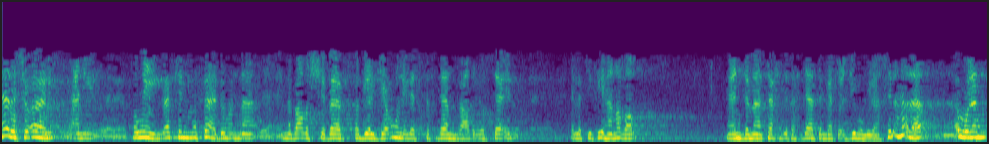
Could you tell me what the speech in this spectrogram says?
هذا سؤال يعني طويل لكن مفاده أن إن بعض الشباب قد يلجؤون إلى استخدام بعض الوسائل التي فيها نظر. عندما تحدث أحداث لا تعجبهم إلى آخره هذا اولا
